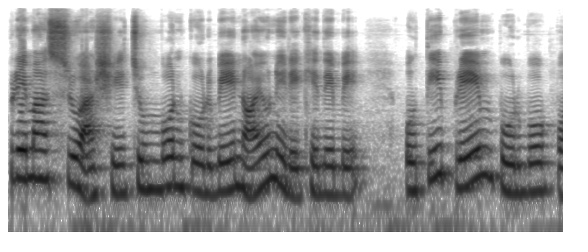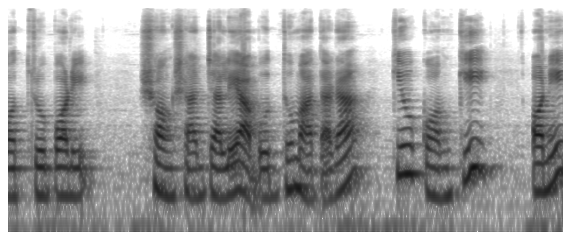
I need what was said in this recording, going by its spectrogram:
প্রেমাশ্রু আসে, চুম্বন করবে, নয়নে রেখে দেবে। অতি প্রেমপূর্বক পত্র পড়ে। সংসার জালে আবদ্ধ মাতারা কেউ কম কি? অনেক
